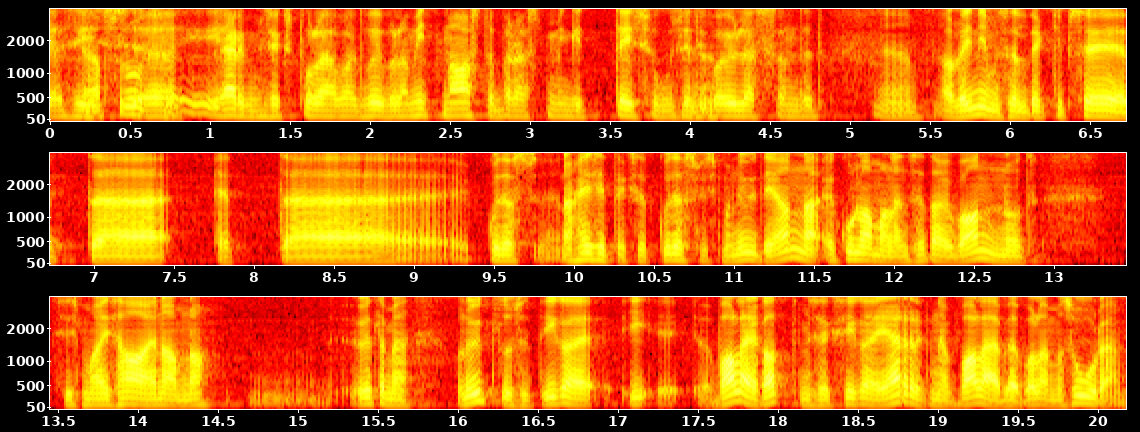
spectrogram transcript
ja siis ja, äh, järgmiseks tulevad võib-olla mitme aasta pärast mingid teistsugused ja. juba ülesanded. aga inimesel tekib see, et, äh, et äh, kuidas noh, esiteks, et kuidas siis ma nüüd ei anna ja kuna ma olen seda juba andnud, siis ma ei saa enam noh, ütleme, on ütlus, et iga vale katmiseks iga järgnev vale peab olema suurem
